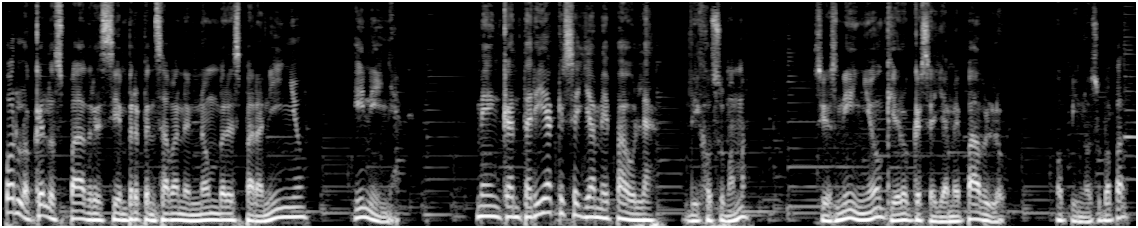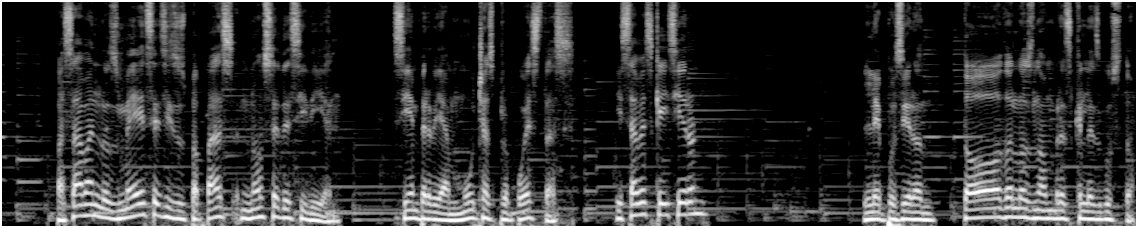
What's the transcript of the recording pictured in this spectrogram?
por lo que los padres siempre pensaban en nombres para niño y niña. Me encantaría que se llame Paula, dijo su mamá. Si es niño, quiero que se llame Pablo, opinó su papá. Pasaban los meses y sus papás no se decidían. Siempre había muchas propuestas. ¿Y sabes qué hicieron? Le pusieron todos los nombres que les gustó.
